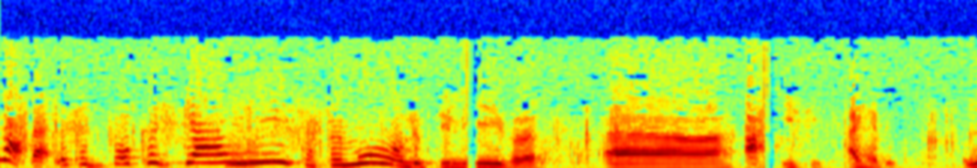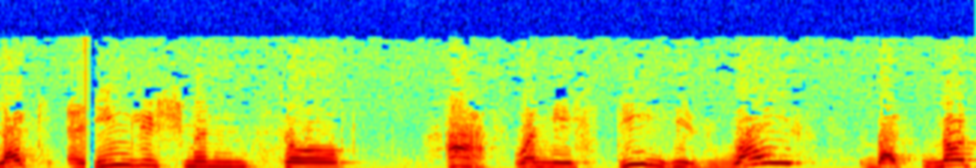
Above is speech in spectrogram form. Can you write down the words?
Not that little book again. Oui, ça fait mon, le petit livre. Uh, ah, ici, I have it. Like an Englishman, so... Ah, one may steal his wife, but not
